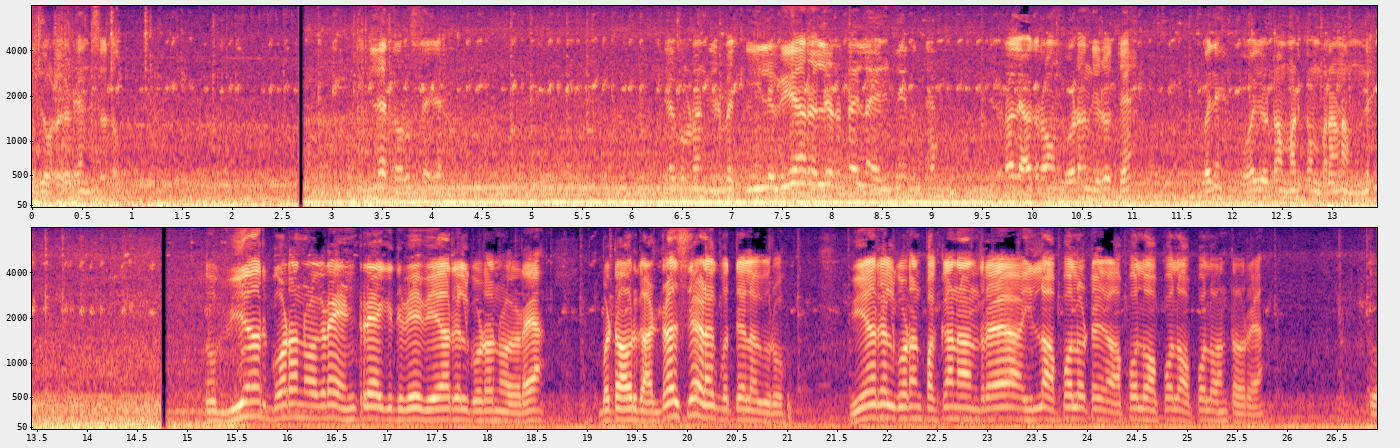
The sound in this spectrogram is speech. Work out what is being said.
ಇಲ್ಲಿ ಒಳಗಡೆ ಅನ್ಸೋದು. ಇಲ್ಲೇ ತೋರಿಸ್ತಾ ಇದೆ. ಇಲ್ಲೇ ಗೋಡನ್ ಇರ್ಬೇಕು. ಇಲ್ಲಿ ವಿ ಆರ್ ಅಲ್ಲಿ ಇರುತ್ತೆ ಇಲ್ಲ ಎಲ್ ಜಿ ಇರುತ್ತೆ? ಇದರಲ್ಲಿ ಯಾವ್ದಾರ ಒಂದು ಗೋಡನ್ ಇರುತ್ತೆ. ಬನ್ನಿ, ಹೋಗಿ ಊಟ ಮಾಡ್ಕೊಂಡ್ ಬರೋಣ ಮುಂದೆ. ವಿ ಆರ್ ಗೋಡನ್ ಒಳಗಡೆ ಎಂಟ್ರಿ ಆಗಿದ್ದೀವಿ. ವಿ ಆರ್ ಎಲ್ ಗೋಡನ್ ಒಳಗಡೆ. ಬಟ್ ಅವ್ರಿಗೆ ಅಡ್ರೆಸ್ಸೇ ಗೊತ್ತೇ ಇಲ್ಲ ಗುರು. ವಿ ಆರ್ ಎಲ್ ಗೋಡನ್ ಪಕ್ಕನ ಅಂದರೆ ಇಲ್ಲ ಅಪೋಲೋ ಟೈ ಅಪೋಲೋ ಅಪೋಲೋ ಅಪೋಲೋ ಅಂತವ್ರೆ. ಸೊ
